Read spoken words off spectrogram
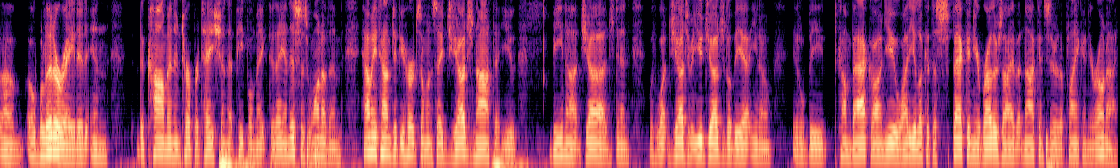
uh, obliterated in the common interpretation that people make today. And this is one of them. How many times have you heard someone say, "Judge not that you be not judged," and with what judgment you judge, it'll be, you know, it'll be come back on you. Why do you look at the speck in your brother's eye but not consider the plank in your own eye?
